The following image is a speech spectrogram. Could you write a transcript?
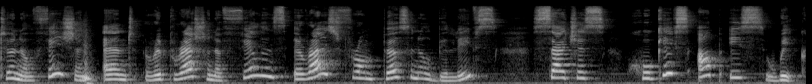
Tunnel vision and repression of feelings arise from personal beliefs such as who gives up is weak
